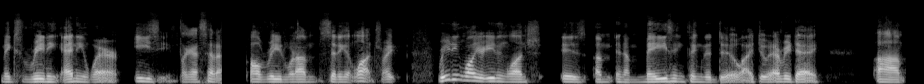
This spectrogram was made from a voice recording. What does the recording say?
makes reading anywhere easy. Like I said, I'll read when I'm sitting at lunch, right? Reading while you're eating lunch is an amazing thing to do. I do it every day. Um,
